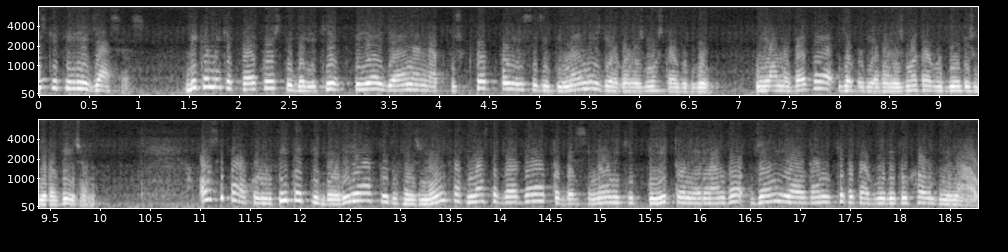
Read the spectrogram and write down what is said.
Φίλες και φίλοι, γεια σας. Μπήκαμε και φέτος στην τελική ευθεία για έναν από τους πιο πολύ συζητημένους διαγωνισμούς τραγουδιού. Μιλάμε βέβαια για το διαγωνισμό τραγουδιού της Eurovision. Όσοι παρακολουθείτε την πορεία αυτού του θεσμού θα θυμάστε βέβαια τον περσινό νικητή, τον Ιρλανδό Johnny Logan και το τραγούδι του Hold Me Now.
